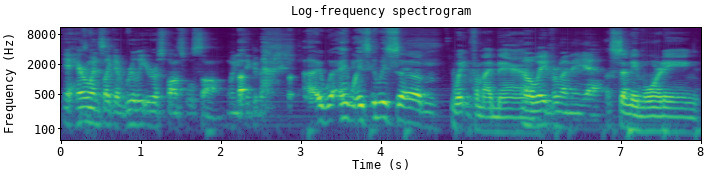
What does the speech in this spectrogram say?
yeah. Heroin's like a really irresponsible song when you Uh, think about it. I, it was it was um, waiting for my man. Oh, wait for my man. Yeah, Sunday morning.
